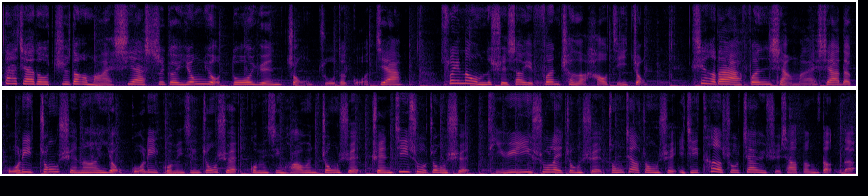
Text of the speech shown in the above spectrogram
大家都知道，马来西亚是个拥有多元种族的国家，所以呢，我们的学校也分成了好几种。先和大家分享马来西亚的国立中学呢，有国立国民型中学、国民型华文中学、全技术中学、体育艺术类中学、宗教中学以及特殊教育学校等等的。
